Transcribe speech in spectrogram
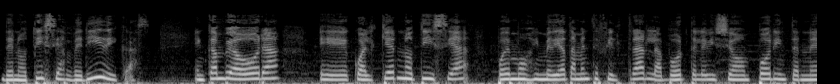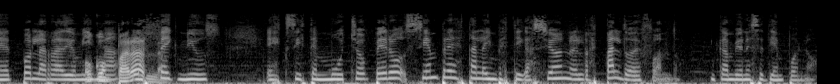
de noticias verídicas. En cambio ahora eh, cualquier noticia podemos inmediatamente filtrarla por televisión, por internet, por la radio misma, por fake news. existen mucho, pero siempre está la investigación, el respaldo de fondo. En cambio, en ese tiempo no.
